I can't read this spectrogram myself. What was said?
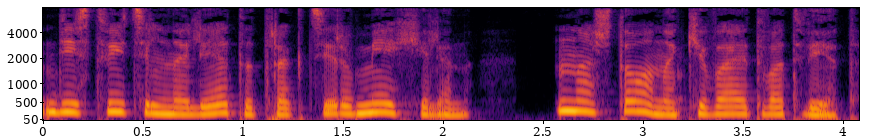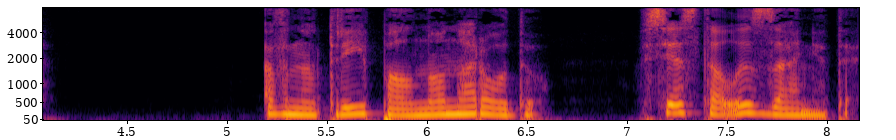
действительно ли это трактир Мехелен, на что она кивает в ответ. Внутри полно народу. Все столы заняты.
